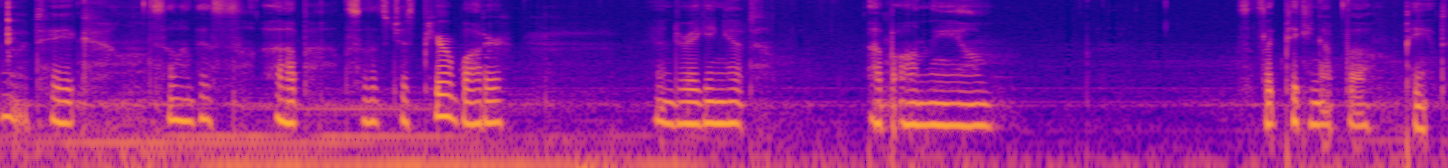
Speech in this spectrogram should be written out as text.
I'm going to take some of this up so that's just pure water and dragging it up on the, um, so it's like picking up the paint.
